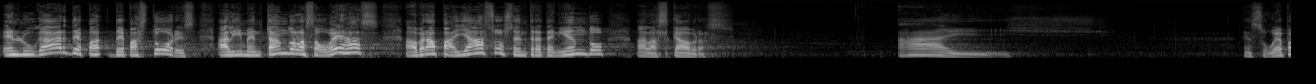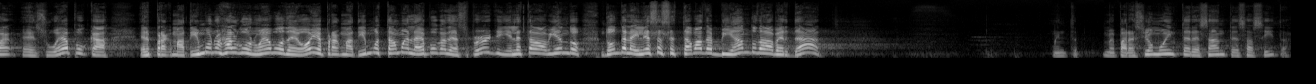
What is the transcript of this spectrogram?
en lugar de, pastores alimentando a las ovejas, habrá payasos entreteniendo a las cabras. Ay. En su, época, el pragmatismo no es algo nuevo de hoy. El pragmatismo estamos en la época de Spurgeon y él estaba viendo dónde la iglesia se estaba desviando de la verdad me pareció muy interesante esa cita.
